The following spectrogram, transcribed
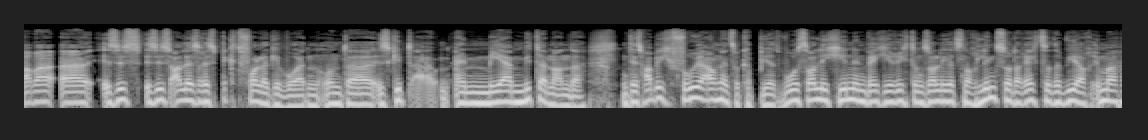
Aber äh, es ist es ist alles respektvoller geworden und äh, es gibt äh, ein mehr Miteinander. Und das habe ich früher auch nicht so kapiert. Wo soll ich hin? In welche Richtung soll ich jetzt nach links oder rechts oder wie auch immer?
